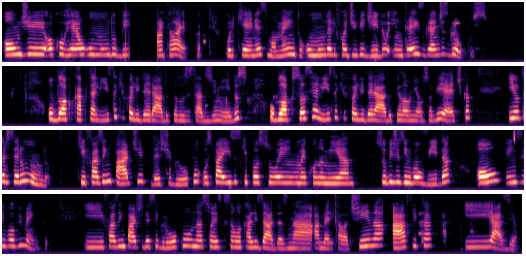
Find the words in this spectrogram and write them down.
onde ocorreu um mundo bipolar naquela época, porque nesse momento o mundo ele foi dividido em três grandes grupos. O bloco capitalista, que foi liderado pelos Estados Unidos, o bloco socialista, que foi liderado pela União Soviética, e o terceiro mundo, que fazem parte deste grupo os países que possuem uma economia subdesenvolvida ou em desenvolvimento. E fazem parte desse grupo nações que são localizadas na América Latina, África e Ásia.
